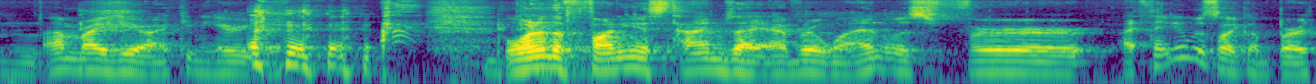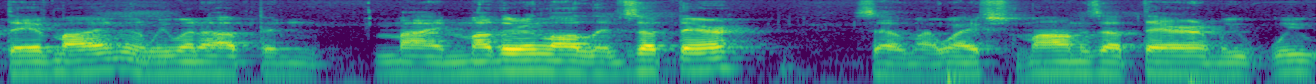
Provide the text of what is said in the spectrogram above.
Mm, I'm right here. I can hear you. one of the funniest times I ever went was for I think it was like a birthday of mine, and we went up, and my mother-in-law lives up there, so my wife's mom is up there, and we we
